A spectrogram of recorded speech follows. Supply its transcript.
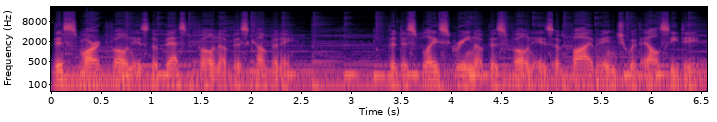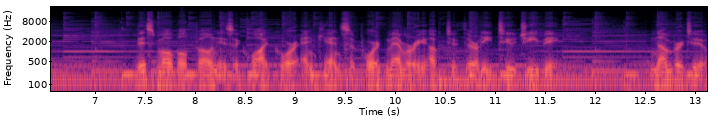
This smartphone is the best phone of this company. The display screen of this phone is of 5-inch with LCD. This mobile phone is a quad-core and can support memory up to 32 GB. Number 2.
